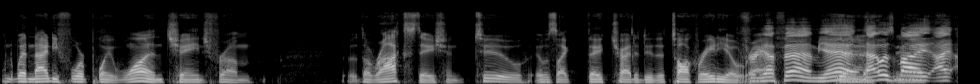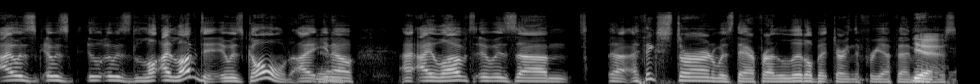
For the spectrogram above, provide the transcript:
when ninety four point one changed from the rock station to it was like they tried to do the talk radio Free. FM, yeah, Yeah, that was my. yeah. I, I was it was it, it was lo- I loved it. It was gold. I Yeah. you know, I, I loved it was. um uh, I think Stern was there for a little bit during the Free FM Yeah, years,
